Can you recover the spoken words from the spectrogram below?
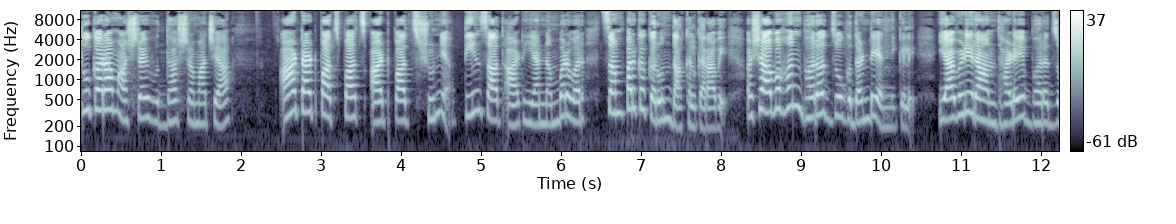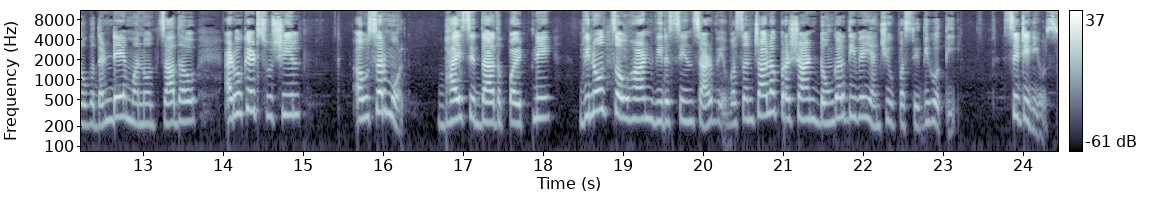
तुकाराम आश्रय वृद्धाश्रमाच्या आठ आठ पाच पाच आठ पाच शून्य तीन सात आठ या नंबरवर संपर्क करून दाखल करावे. असे आवाहन भरत जोगदंडे यांनी केले. यावेळी राम धाडे भरत जोगदंडे मनोज जाधव ॲडव्होकेट सुशील अवसरमोल भाई सिद्धार्थ पैठणे विनोद चव्हाण वीरसेन साळवे व संचालक प्रशांत डोंगरदिवे यांची उपस्थिती होती. City news.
